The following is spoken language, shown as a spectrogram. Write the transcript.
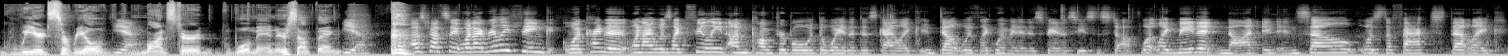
weird surreal Yeah. monster woman or something. Yeah. I was about to say what I really think what kind of when I was like feeling uncomfortable with the way that this guy like dealt with like women in his fantasies and stuff. What like made it not an incel was the fact that like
